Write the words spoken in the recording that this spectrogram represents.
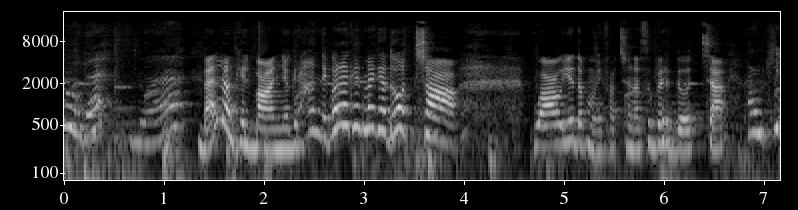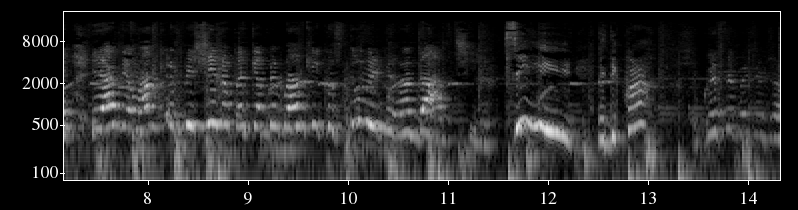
moderno, eh? Bello anche il bagno, grande. Guarda che mega doccia. Wow, io dopo mi faccio una super doccia. Anch'io. E abbiamo anche il piscino perché abbiamo anche i costumi per andarci. Sì, e di qua? Questo è perché c'è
